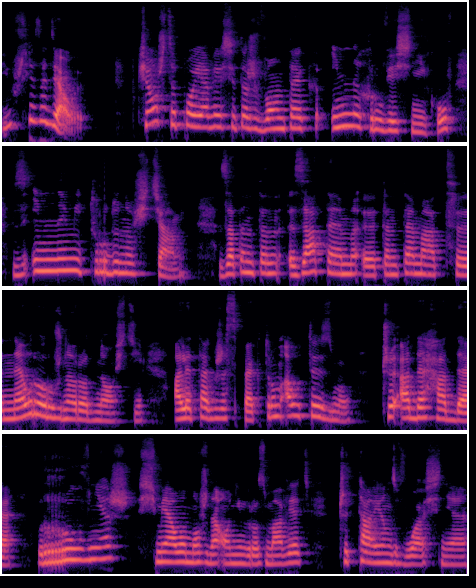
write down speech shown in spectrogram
już się zadziały. W książce pojawia się też wątek innych rówieśników z innymi trudnościami. Zatem ten, zatem e, ten temat neuroróżnorodności, ale także spektrum autyzmu, czy ADHD, również śmiało można o nim rozmawiać, czytając właśnie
